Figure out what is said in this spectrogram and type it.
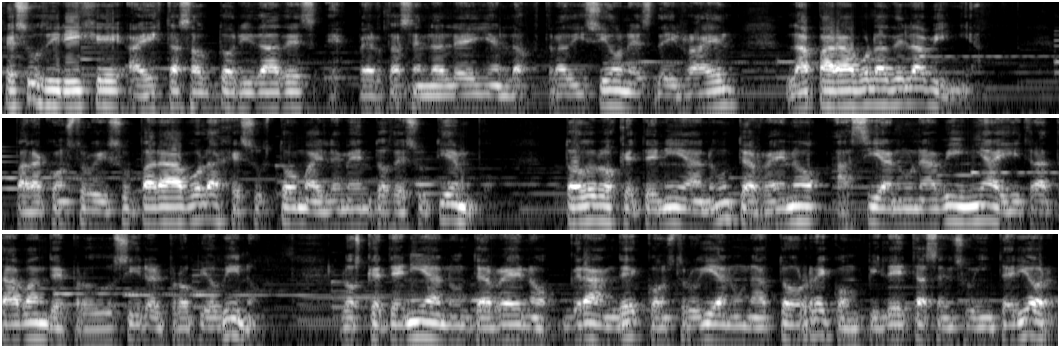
Jesús dirige a estas autoridades expertas en la ley y en las tradiciones de Israel la parábola de la viña. Para construir su parábola Jesús toma elementos de su tiempo. Todos los que tenían un terreno hacían una viña y trataban de producir el propio vino. Los que tenían un terreno grande construían una torre con piletas en su interior,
